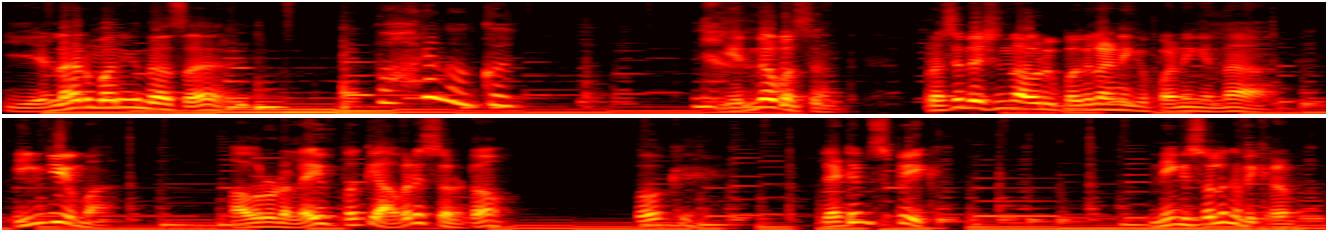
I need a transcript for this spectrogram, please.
எல்லாரும் மாதிரியும் தான் சார். பாருங்க அங்கிள் என்ன வசந்த்? பிரசன்டேஷன் அவருக்கு பதிலா நீங்க பண்ணீங்கன்னா இங்கேயுமா? அவரோட லைஃப் பத்தி அவரே சொல்லட்டும். ஓகே லெட் him ஸ்பீக் நீங்க சொல்லுங்க விக்ரம்.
